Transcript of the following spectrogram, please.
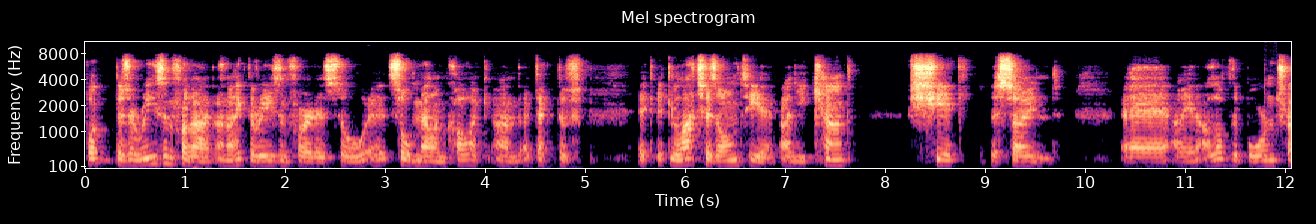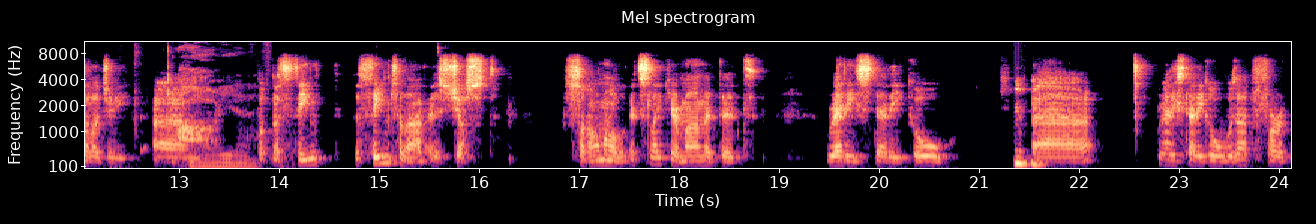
but there's a reason for that, and I think the reason for it is so it's so melancholic and addictive. It, it latches onto you, and you can't shake the sound. Uh, I mean, I love the Bourne trilogy, um, Oh yeah. but the theme the theme to that is just phenomenal. It's like your man that did Ready Steady Go. uh, Ready Steady Go was that for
